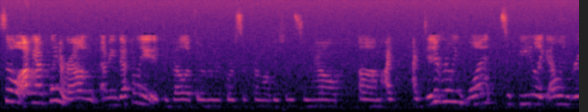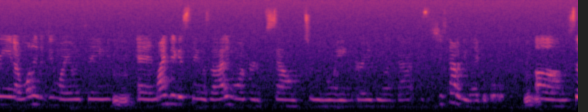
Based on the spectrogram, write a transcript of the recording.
So I mean, I played around. I mean, definitely it developed over the course of from auditions to now. Um, I I didn't really want to be like Ellen Greene. I wanted to do my own thing, Mhm. and my biggest thing was that I didn't want her to sound too annoying or anything like that. She's got to be likable. Mhm. Um, so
